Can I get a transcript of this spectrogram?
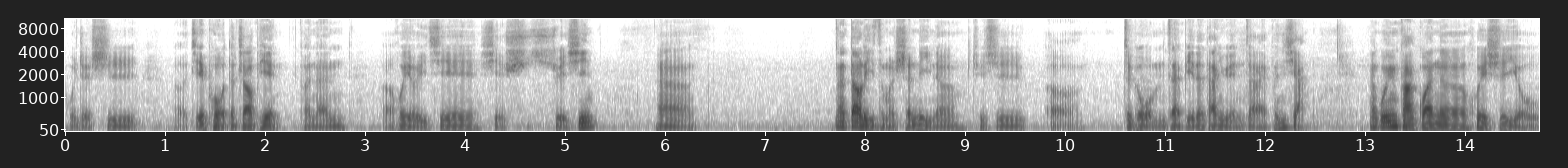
或者是呃解剖的照片，可能呃会有一些血血腥。那那到底怎么审理呢？其实，呃，这个我们在别的单元再来分享。那国民法官呢，会是有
